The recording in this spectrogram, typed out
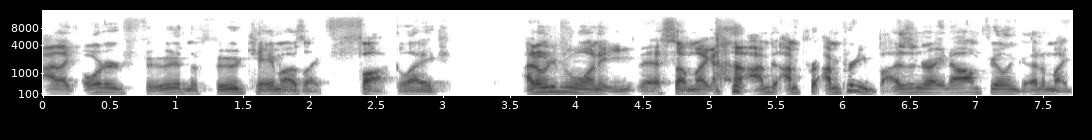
I like ordered food and the food came. I was like fuck like. I don't even want to eat this. I'm like, I'm I'm pr- I'm pretty buzzing right now. I'm feeling good. I'm like,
